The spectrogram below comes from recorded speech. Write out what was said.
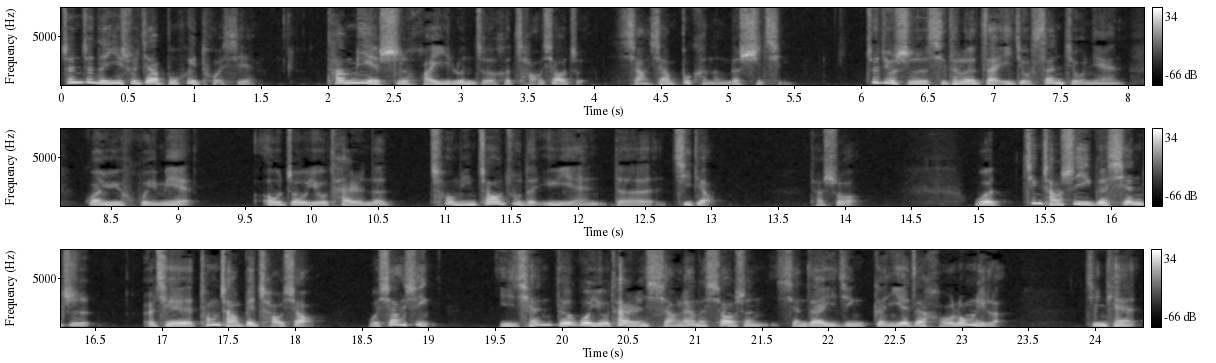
真正的艺术家不会妥协，他蔑视怀疑论者和嘲笑者，想象不可能的事情。这就是希特勒在一九三九年关于毁灭。欧洲犹太人的臭名昭著的预言的基调，他说：“我经常是一个先知，而且通常被嘲笑。我相信，以前德国犹太人响亮的笑声，现在已经哽咽在喉咙里了。今天，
